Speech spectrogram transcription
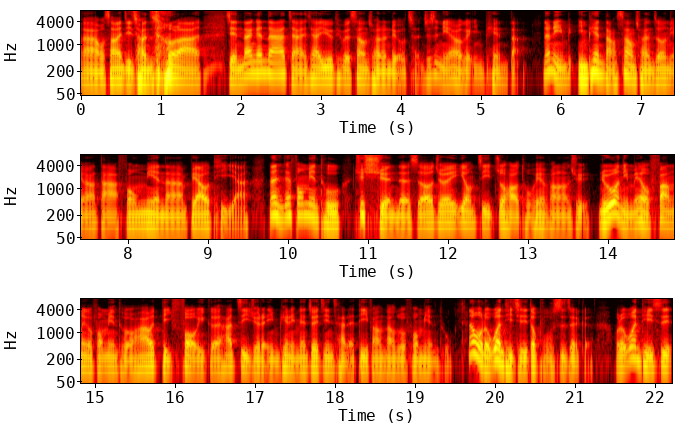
啊，我上一集传错啦，简单跟大家讲一下 YouTube 上传的流程，就是你要有个影片档。那你影片档上传之后，你要打封面啊、标题啊。那你在封面图去选的时候，就会用自己做好的图片放上去。如果你没有放那个封面图的话，它会 default 一个他自己觉得影片里面最精彩的地方当做封面图。那我的问题其实都不是这个，我的问题是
